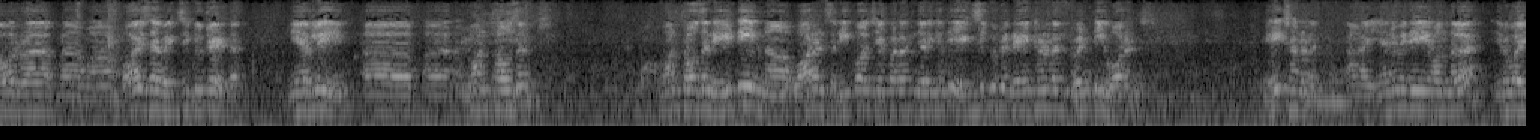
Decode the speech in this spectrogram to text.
our boys have executed nearly one thousand one thousand eighteen warrants recall చేయబడడం జరిగింది. Executed eight hundred and twenty warrants eight hundred ఎనిమిది వందల ఇరవై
